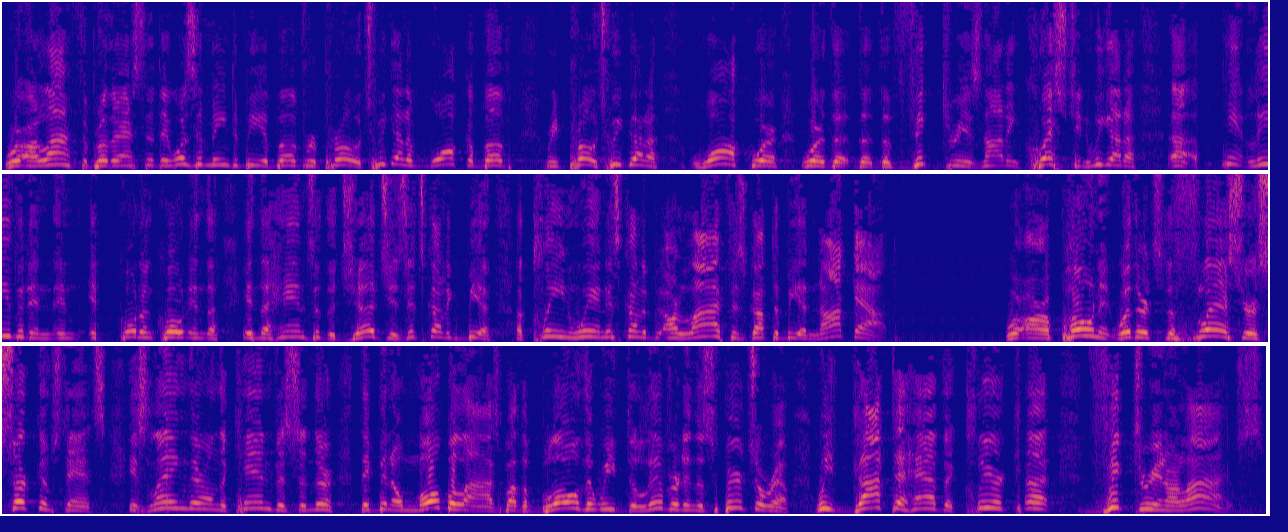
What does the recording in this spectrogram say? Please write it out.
where our life, the brother asked today, what does it mean to be above reproach? We've got to walk above reproach. We've got to walk where, where the, the, the victory is not in question. We got to, uh, we can't leave it in, in, in, quote unquote in the, in the hands of the judges. It's got to be a, a clean win. It's got to be, our life has got to be a knockout where our opponent, whether it's the flesh or a circumstance, is laying there on the canvas and they're, they've been immobilized by the blow that we've delivered in the spiritual realm. We've got to have a clear cut victory in our lives.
